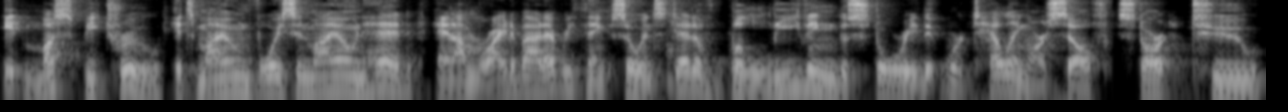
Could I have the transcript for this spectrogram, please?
it must be true. It's my own voice in my own head, and I'm right about everything. So instead of believing the story that we're telling ourselves, start to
